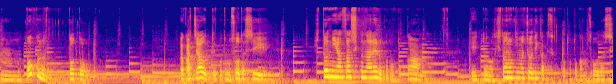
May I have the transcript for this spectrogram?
うん、多くの人と分かち合うっていうこともそうだし人に優しくなれることとか、えーと、人の気持ちを理解することとかもそうだし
